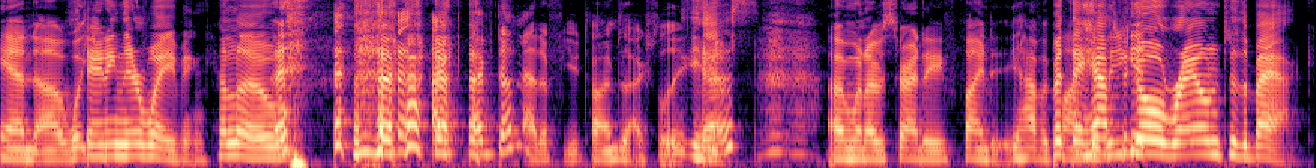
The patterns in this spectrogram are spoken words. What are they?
And uh, what you- Standing there waving. Hello. I, I've done that a few times actually. Yes. Um, when I was trying to find it, have a but they have to get- go around to the back.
